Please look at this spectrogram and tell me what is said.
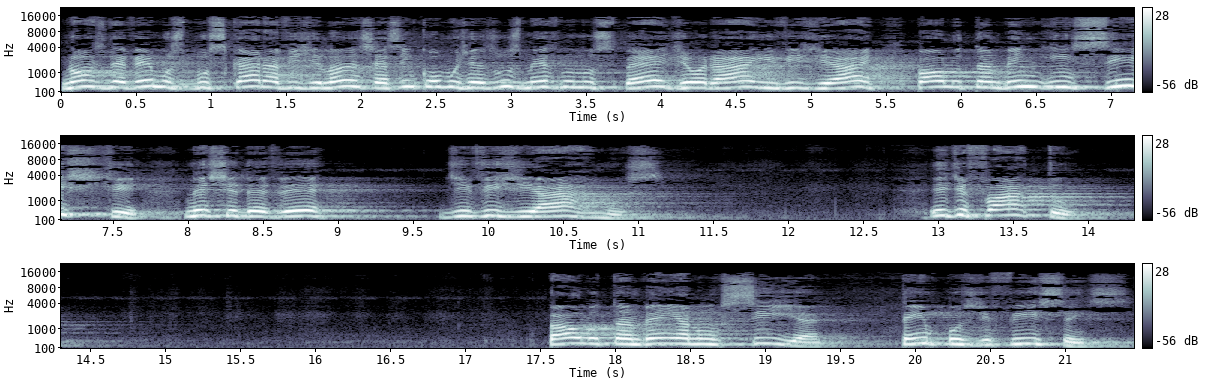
nós devemos buscar a vigilância, assim como Jesus mesmo nos pede orar e vigiar. Paulo também insiste neste dever de vigiarmos. E de fato, Paulo também anuncia tempos difíceis,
